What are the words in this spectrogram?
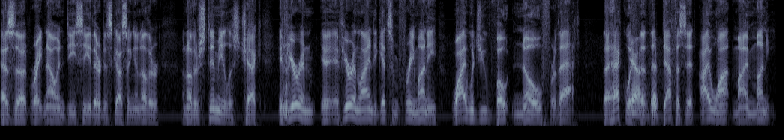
as uh, right now in D.C. they're discussing another another stimulus check. If you're in if you're in line to get some free money, why would you vote no for that? The heck with yeah, the, the deficit. I want my money.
